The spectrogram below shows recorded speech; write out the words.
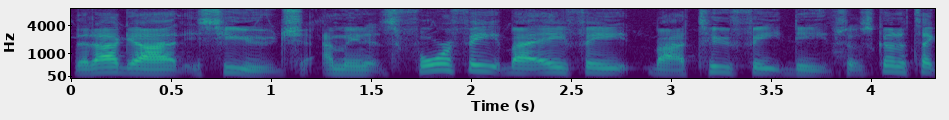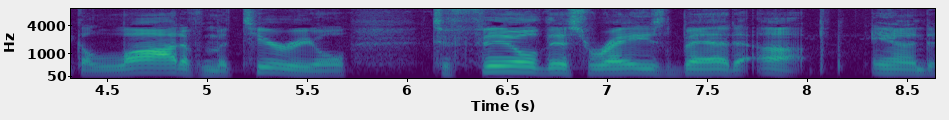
that I got is huge. I mean, it's four feet by eight feet by two feet deep, so it's going to take a lot of material to fill this raised bed up. And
